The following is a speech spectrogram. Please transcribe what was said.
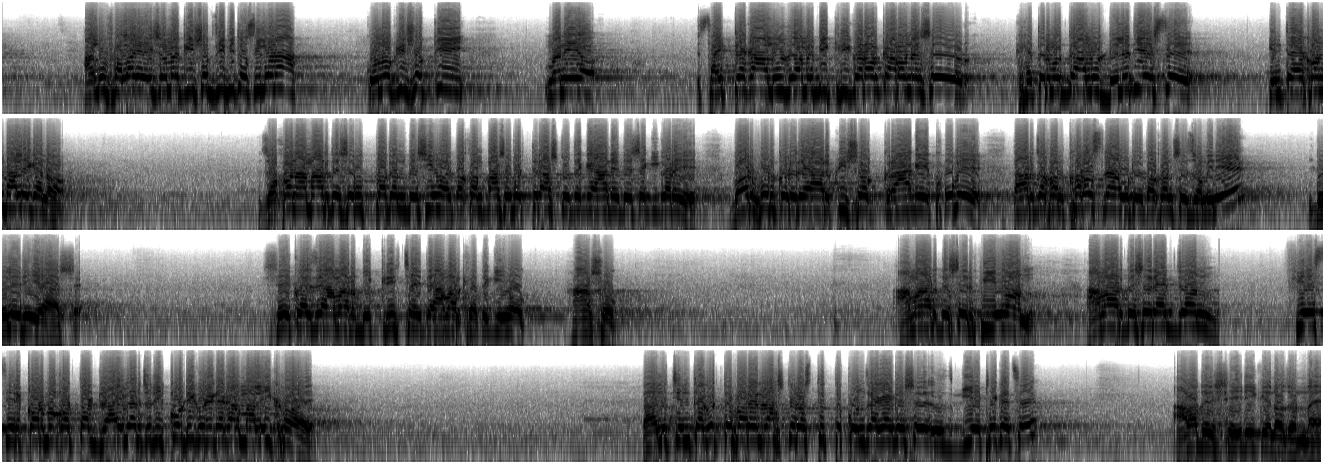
আলু ফলাই এই সময় কৃষক জীবিত ছিল না। কোনো কৃষক কি মানে ষাট টাকা আলুর দামে বিক্রি করার কারণে সে ক্ষেতের মধ্যে আলু ঢেলে দিয়ে এসছে? কিন্তু এখন ঢালে কেন? যখন আমার দেশের উৎপাদন বেশি হয়, তখন পার্শ্ববর্তী রাষ্ট্র থেকে আনে দেশে কি করে? ভরপুর করে দেয়। আর কৃষক রাগে ক্ষোভে তার যখন খরচ না উঠে, তখন সে জমিনে ঢেলে দিয়ে আসে। সে কয় যে, আমার বিক্রির চাইতে আমার খেতে কি হোক? হাঁস হোক। আমার দেশের পিয়ন, আমার দেশের একজন পিএসসির কর্মকর্তা ড্রাইভার যদি কোটি কোটি টাকার মালিক হয়, তাহলে চিন্তা করতে পারেন রাষ্ট্রের অস্তিত্ব কোন জায়গায় গিয়ে ঠেকেছে? আমাদের সেই দিকে নজর নাই।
